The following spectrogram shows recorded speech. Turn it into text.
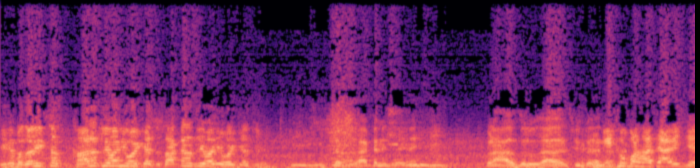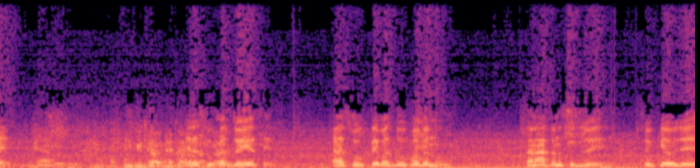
એ કે બધાની ઈચ્છા ખાંડ જ લેવાની હોય કે છે સાકર જ લેવાની હોય કે છે. ઈચ્છા તો સાકરની જ હોય ને. પણ આવું પેલું આ શું કરે? મીઠું પણ હાથે આવી જ જાય. એટલે સુખ જ જોઈએ છે. અને સુખ તે બસ દુઃખ વગરનું. સનાતન સુખ જોઈએ. સુખ કેવું જોઈએ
